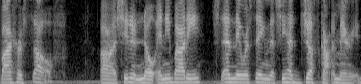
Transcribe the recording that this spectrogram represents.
by herself. Uh, she didn't know anybody, and they were saying that she had just gotten married.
